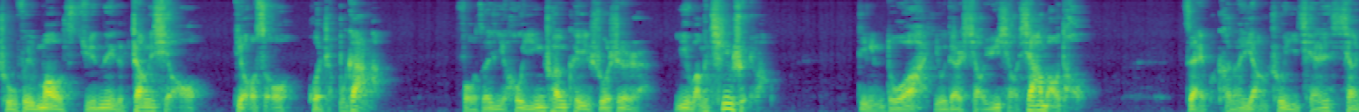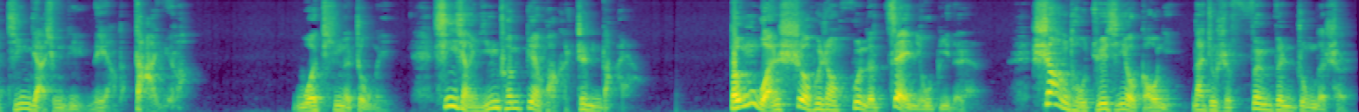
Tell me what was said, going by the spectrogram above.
除非帽子局那个张晓调走或者不干了，否则以后银川可以说是一汪清水了，顶多有点小鱼小虾毛头。”再不可能养出以前像金家兄弟那样的大鱼了。我听了皱眉，心想：银川变化可真大呀！甭管社会上混得再牛逼的人，上头决心要搞你，那就是分分钟的事儿。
